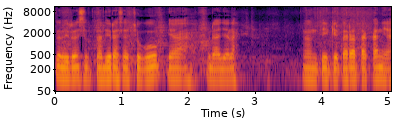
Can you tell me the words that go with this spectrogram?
setelah dirasa, setelah dirasa cukup ya udah aja lah. Nanti kita ratakan ya.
